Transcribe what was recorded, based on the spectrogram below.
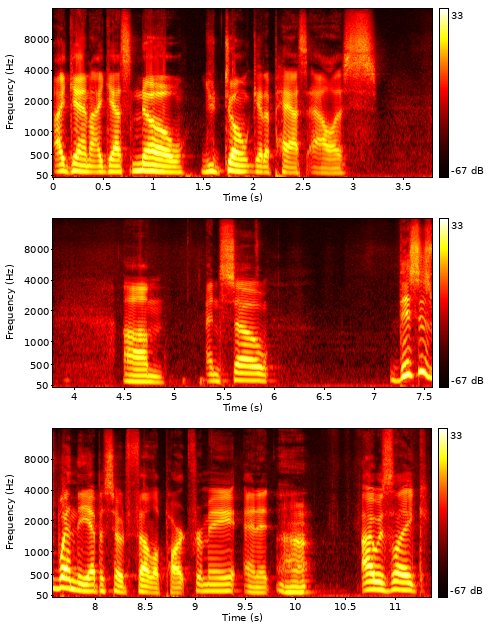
Again, I guess. No, you don't get a pass, Alice. Um, and so this is when the episode fell apart for me, and it. Uh-huh. I was like,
